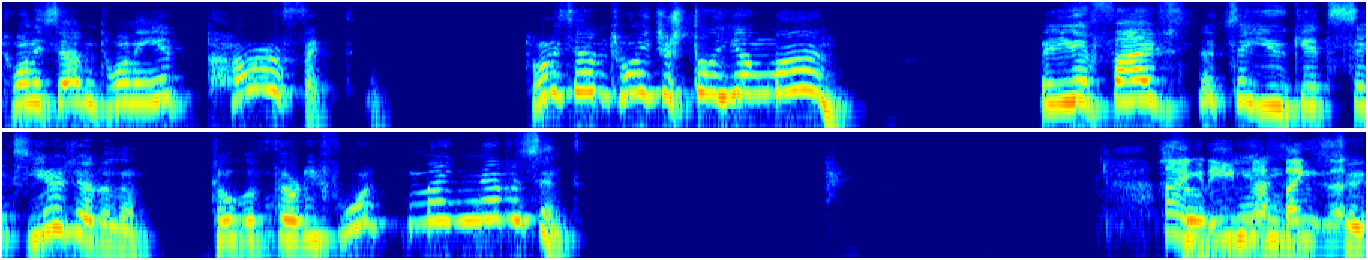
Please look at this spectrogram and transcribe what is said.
27, 28, perfect. 27, 20, you're still a young man. And you get five, let's say you get six years out of them total the 34th. Magnificent. I so agree. I think so,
